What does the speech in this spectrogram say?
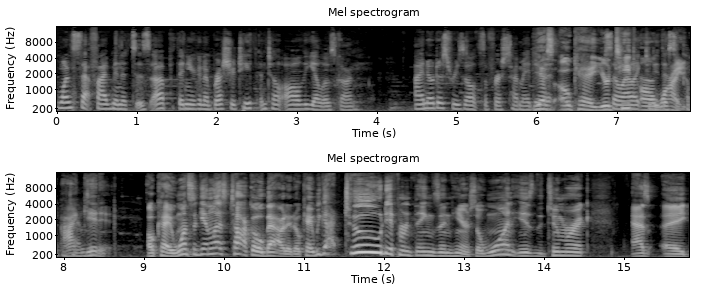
Once that five minutes is up, then you're gonna brush your teeth until all the yellow's gone. I noticed results the first time I did Yes, it. Yes, okay, your So teeth like are white. I get it. Okay, once again, let's talk about it. Okay, we got two different things in here. So one is the turmeric as a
